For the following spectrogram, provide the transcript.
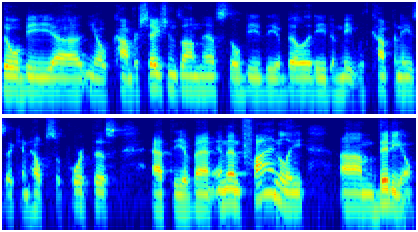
there will be uh, you know conversations on this. There'll be the ability to meet with companies that can help support this at the event. And then finally, um, video.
